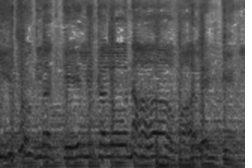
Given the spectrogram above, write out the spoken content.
ఈ తుగ్లక్ ఏలికలోనా వాలంటీర్లే.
